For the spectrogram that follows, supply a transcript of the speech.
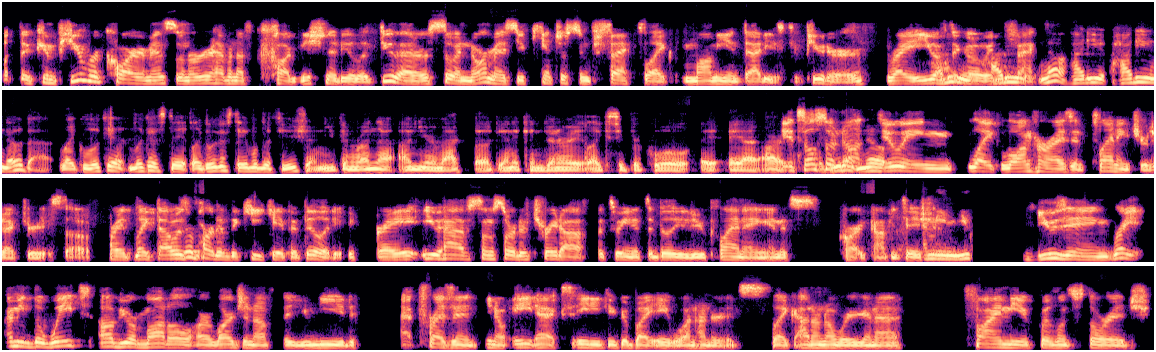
But the compute requirements in order to have enough cognition to be able to do that are so enormous. You can't just infect like mommy and daddy's computer, right? You how have to you, go infect. You, no, how do you how do you know that? Like look at look at state like look at Stable Diffusion. You can run that on your MacBook and it can generate like super cool AI art. It's also not doing like long horizon planning trajectories though, right? Like that was sure. part of the key capability, right? You have some sort of trade off between its ability to do planning and its hard computation. I mean, you using right. I mean, the weights of your model are large enough that you need at present, you know, 8x, 80 gigabyte A100s. Like, I don't know where you're going to find the equivalent storage.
